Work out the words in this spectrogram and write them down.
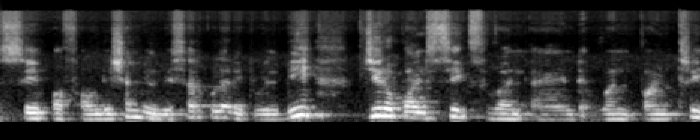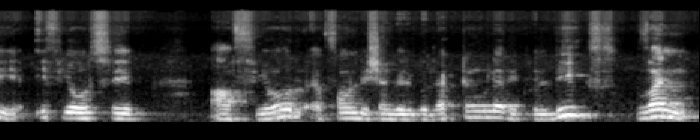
shape of foundation will be circular, it will be 0.61 and 1.3. If your shape of your foundation will be rectangular it will be 1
